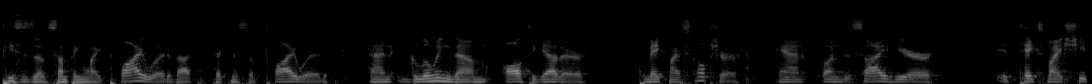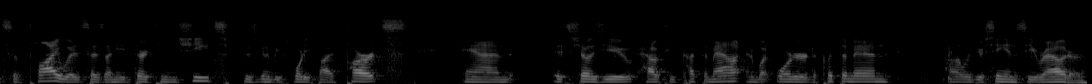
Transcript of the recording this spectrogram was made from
pieces of something like plywood, about the thickness of plywood, and gluing them all together to make my sculpture. And on the side here, it takes my sheets of plywood, says I need 13 sheets, there's going to be 45 parts, and it shows you how to cut them out and what order to put them in uh, with your CNC router.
